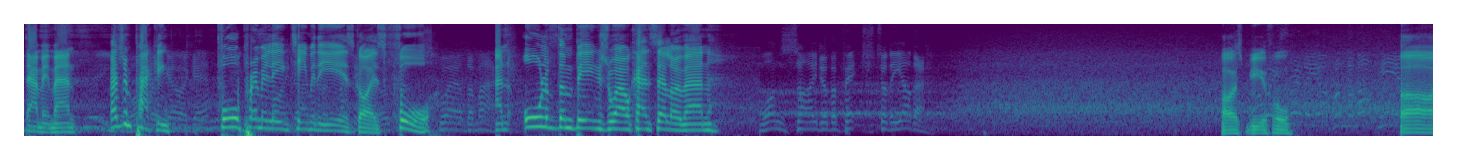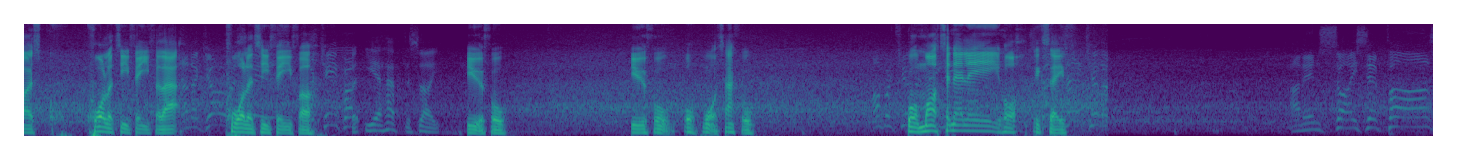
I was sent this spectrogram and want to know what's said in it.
damn it, man. Imagine packing four Premier League Team of the Years, guys. Four. And all of them being Joao Cancelo, man. One side of the pitch to the other. Oh, it's beautiful. Really opened them up here. Oh, it's qu- quality FIFA, that. And a goal. Quality FIFA. Keeper. But you have to say, Beautiful. Beautiful. Oh, what a tackle. Opportunity. Go on, Martinelli. Oh, big save. Incisive pass.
